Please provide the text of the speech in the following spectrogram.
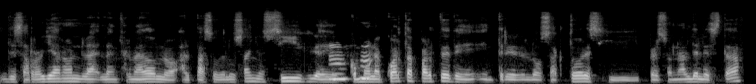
desarrollaron la, enfermedad al paso de los años. Sí, eh, como la cuarta parte de entre los actores y personal del staff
